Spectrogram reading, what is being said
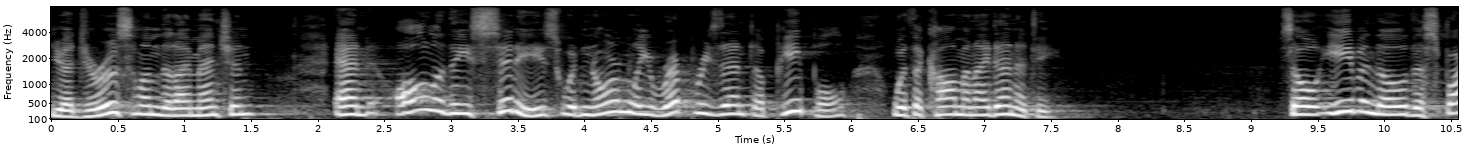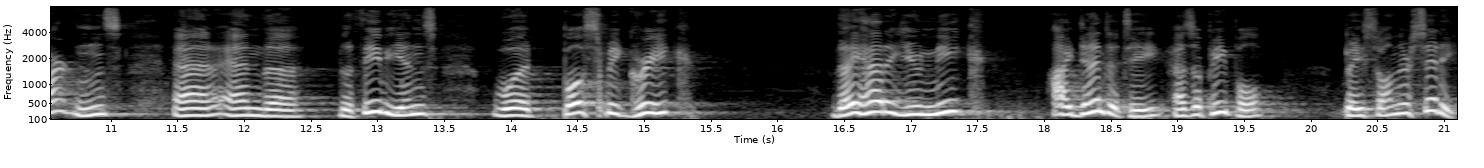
you had Jerusalem that I mentioned. And all of these cities would normally represent a people with a common identity. So even though the Spartans and, and the, the Thebians would both speak Greek, they had a unique identity as a people based on their city,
